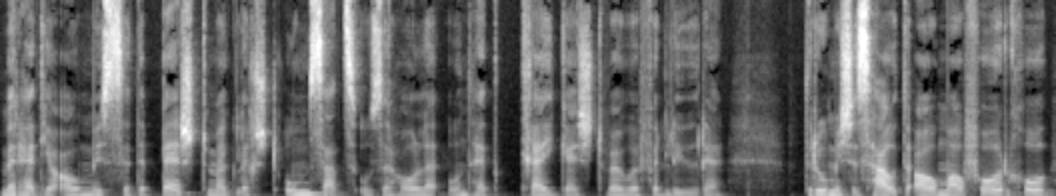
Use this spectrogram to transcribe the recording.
Wir mussten ja auch den bestmöglichsten Umsatz rausholen und hat keine Gäste verlieren. Darum ist es halt auch mal vorgekommen,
